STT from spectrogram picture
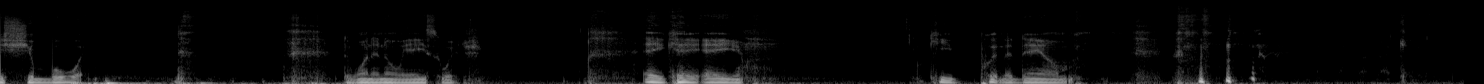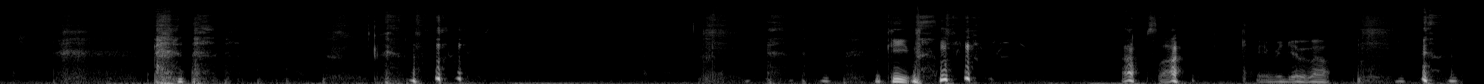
It's your boy, the one and only A Switch, aka keep putting a damn. I can't even finish. Keep? I'm sorry, I can't even get it out.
